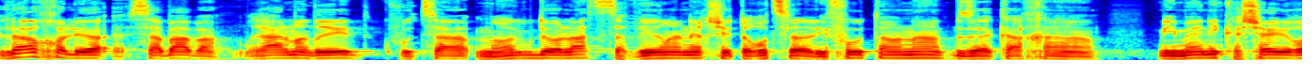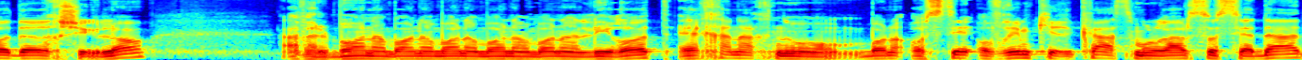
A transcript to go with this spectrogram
לא יכול להיות, סבבה, ריאל מדריד, קבוצה מאוד גדולה, סביר להניח שהיא תרוץ לאליפות העונה, זה ככה, ממני קשה לראות דרך שהיא לא. אבל בואנה בואנה בואנה בואנה בואנה לראות איך אנחנו בואנה עוברים קרקס מול ריאל סוסיידד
